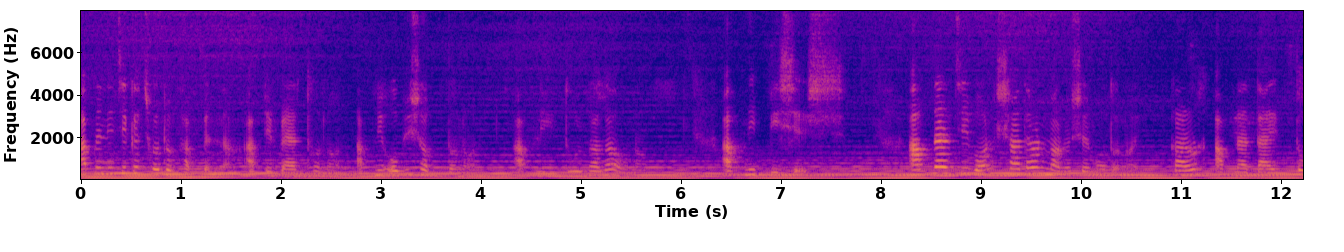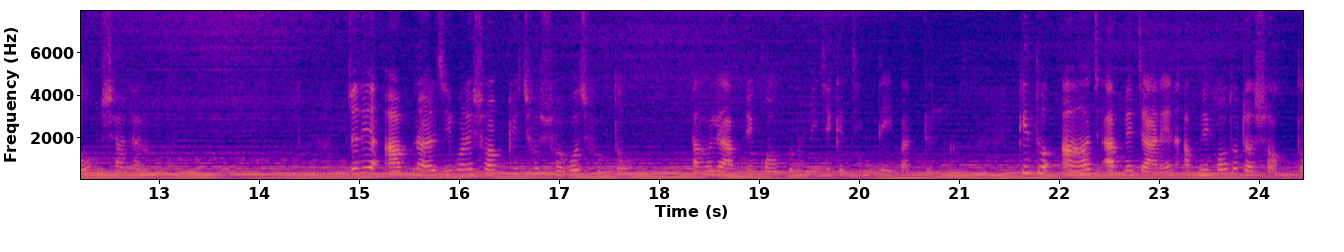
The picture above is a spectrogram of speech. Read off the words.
আপনি নিজেকে ছোট ভাববেন না। আপনি ব্যর্থ নন, আপনি অভিশপ্ত নন, আপনি দুর্ভাগাও নন, আপনি বিশেষ। আপনার জীবন সাধারণ মানুষের মতো নয়, কারণ আপনার দায়িত্ব সাধারণ। যদি আপনার জীবনে সবকিছু সহজ হতো, তাহলে আপনি কখনো নিজেকে চিনতেই পারতেন না। কিন্তু আজ আপনি জানেন আপনি কতটা শক্ত।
